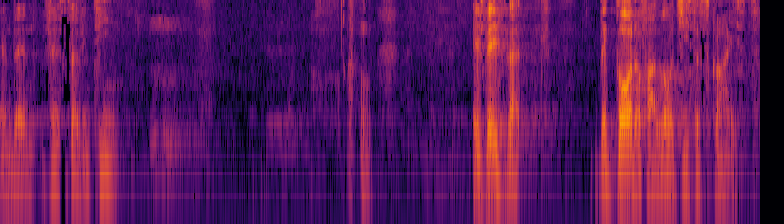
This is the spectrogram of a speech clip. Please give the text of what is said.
And then verse 17. It says that the God of our Lord Jesus Christ,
